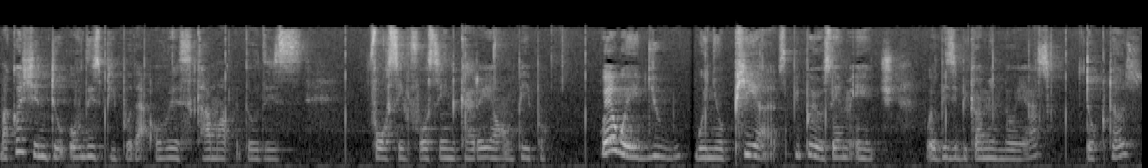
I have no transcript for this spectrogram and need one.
My question to all these people that always come up with all these forcing, forcing career on people. Where were you when your peers, people your same age, were busy becoming lawyers, doctors,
